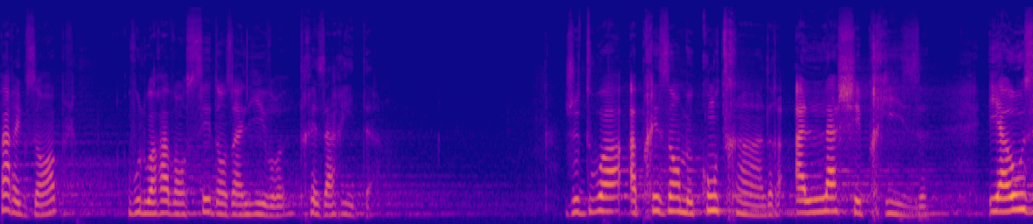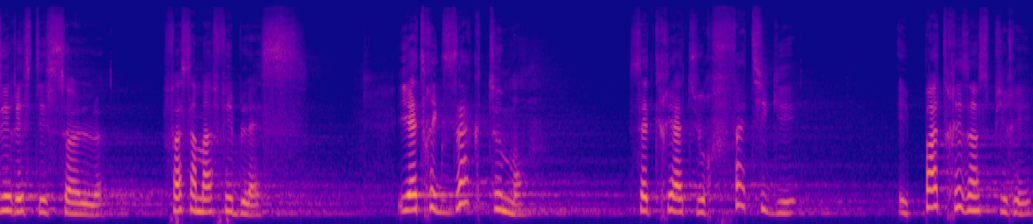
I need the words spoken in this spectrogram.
Par exemple, vouloir avancer dans un livre très aride. Je dois à présent me contraindre à lâcher prise et à oser rester seule face à ma faiblesse et être exactement cette créature fatiguée et pas très inspirée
